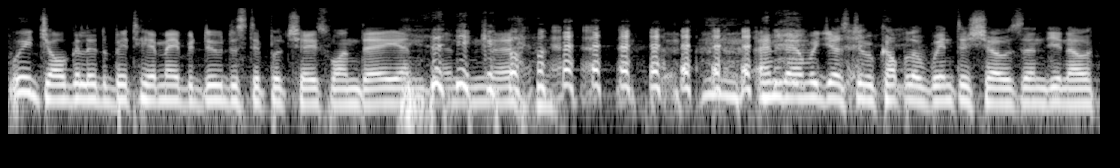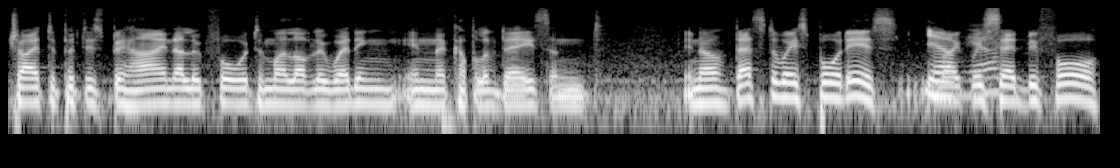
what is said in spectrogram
we jog a little bit here, maybe do the steeplechase one day, and then uh, and then we just do a couple of winter shows, and you know try to put this behind. I look forward to my lovely wedding in a couple of days, and you know that's the way sport is. Yeah. Like we said before.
